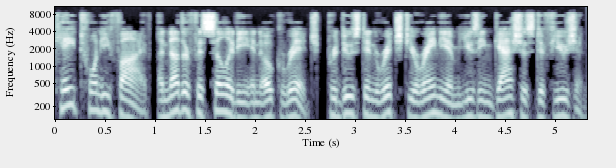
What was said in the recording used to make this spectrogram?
K-25, another facility in Oak Ridge, produced enriched uranium using gaseous diffusion.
